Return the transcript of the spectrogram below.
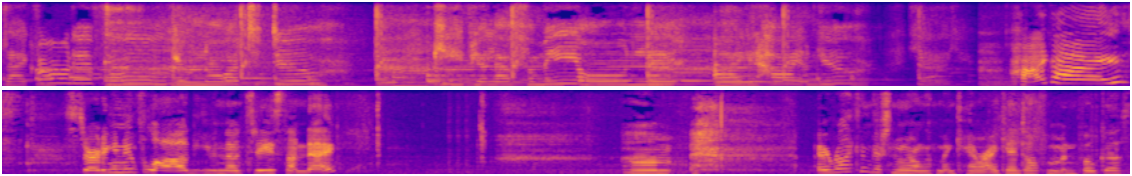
feels like rendezvous. You know what to do. Keep your love for me only. I get high on you. Yeah, you. Hi guys! Starting a new vlog, even though today's Sunday. Um, I really think there's something wrong with my camera. I can't tell if I'm in focus.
